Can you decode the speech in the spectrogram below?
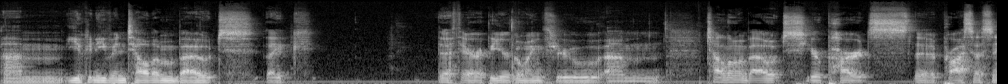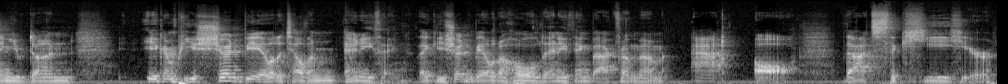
Um, you can even tell them about like the therapy you're going through. Um, tell them about your parts, the processing you've done, you can you should be able to tell them anything. Like you shouldn't be able to hold anything back from them at all. That's the key here.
